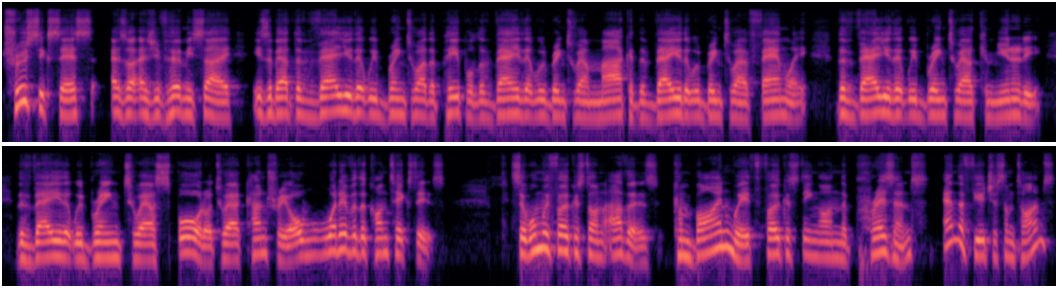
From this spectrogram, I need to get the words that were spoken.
True success, as, as you've heard me say, is about the value that we bring to other people, the value that we bring to our market, the value that we bring to our family, the value that we bring to our community, the value that we bring to our sport or to our country or whatever the context is. So when we're focused on others, combined with focusing on the present and the future sometimes,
